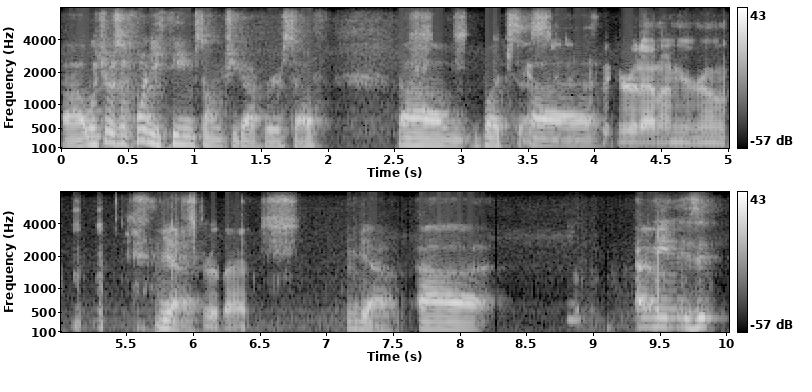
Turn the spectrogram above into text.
uh, which was a funny theme song she got for herself. Um, but uh, figure it out on your own yeah, after that. yeah. Uh, I mean, is it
